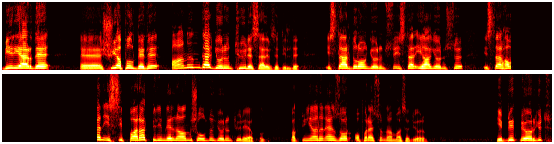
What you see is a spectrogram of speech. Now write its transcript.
bir yerde e, şu yapıl dedi anında görüntüyle servis edildi. İster drone görüntüsü, ister İHA görüntüsü, ister hava istihbarat birimlerinin almış olduğu görüntüyle yapıldı. Bak dünyanın en zor operasyonundan bahsediyorum. Hibrit bir örgüt.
